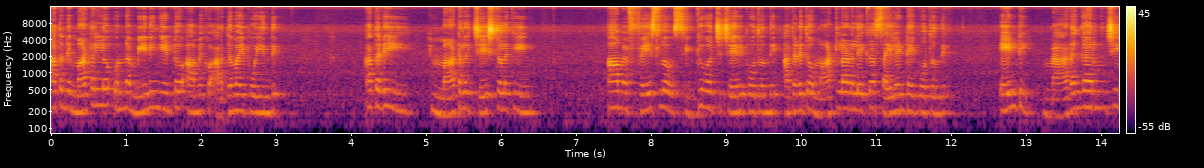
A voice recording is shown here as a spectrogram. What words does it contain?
అతడి మాటల్లో ఉన్న మీనింగ్ ఏంటో ఆమెకు అర్థమైపోయింది. అతడి మాటల చేష్టలకి ఆమె ఫేస్లో సిగ్గు వచ్చి చేరిపోతుంది. అతడితో మాట్లాడలేక సైలెంట్ అయిపోతుంది. ఏంటి మేడం గారి నుంచి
